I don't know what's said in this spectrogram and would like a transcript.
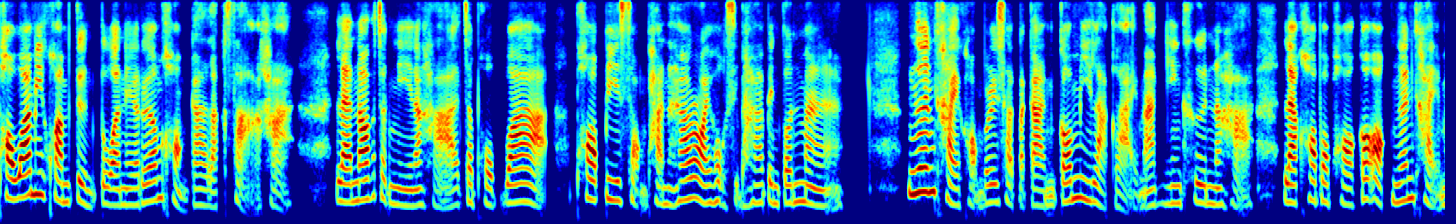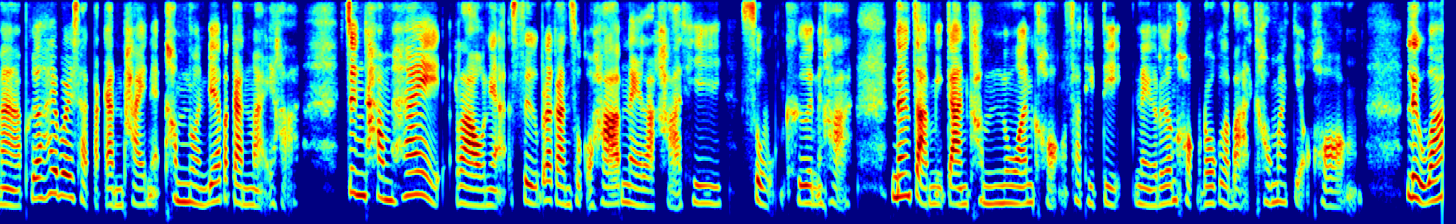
เพราะว่ามีความตื่นตัวในเรื่องของการรักษาค่ะ และนอกจากนี้นะคะจะพบว่าพอปี 2565 เป็นต้นมา เงื่อนไขของบริษัทประกันก็มีหลากหลายมากยิ่งขึ้นนะคะ และคอปพก็ออกเงื่อนไขมาเพื่อให้บริษัทประกันภัยเนี่ยคำนวณเบี้ยประกันใหม่ค่ะ จึงทำให้เราเนี่ยซื้อประกันสุขภาพในราคาที่สูงขึ้นค่ะ เนื่องจากมีการคำนวณของสถิติในเรื่องของโรคระบาดเข้ามาเกี่ยวข้อง หรือว่า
